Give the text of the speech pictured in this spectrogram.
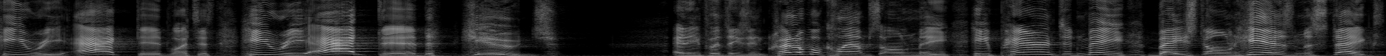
he reacted. Watch this. He reacted huge and he put these incredible clamps on me. He parented me based on his mistakes.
